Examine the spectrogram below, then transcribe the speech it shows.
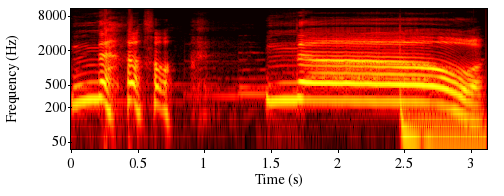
no, no.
